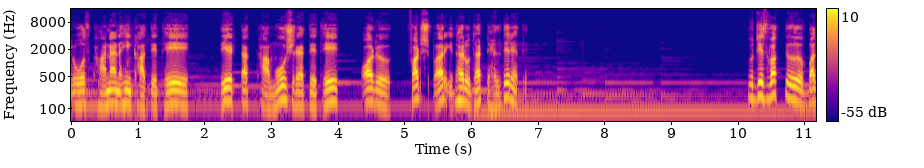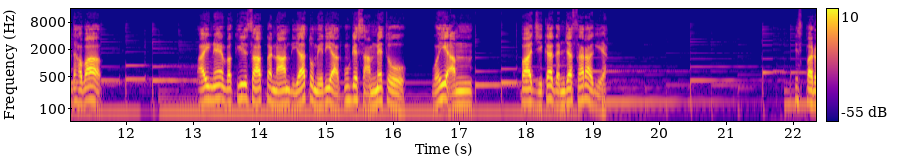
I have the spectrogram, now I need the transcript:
रोज खाना नहीं खाते थे, देर तक खामोश रहते थे और फर्श पर इधर उधर टहलते रहते तो जिस वक्त बदहवा भाई ने वकील साहब का नाम लिया तो मेरी आँखों के सामने तो वही अम्बा जी का गंजा सर आ गया। इस पर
